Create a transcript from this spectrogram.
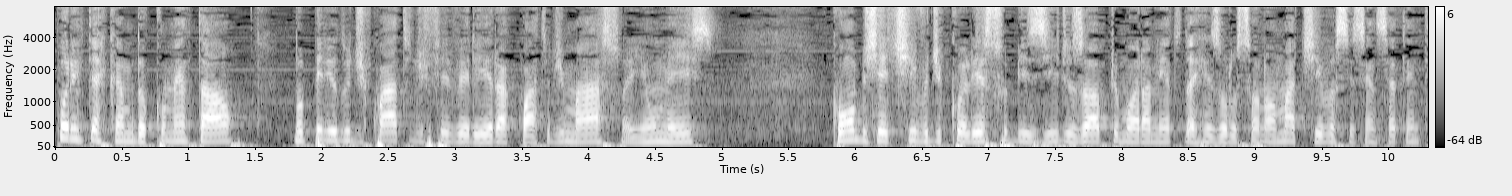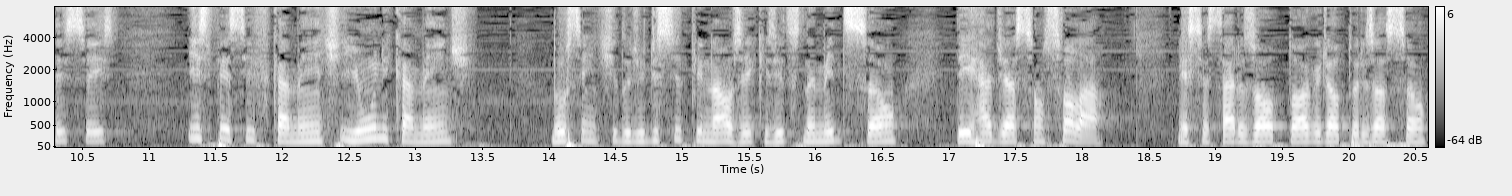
por intercâmbio documental no período de 4 de fevereiro a 4 de março, em um mês, com o objetivo de colher subsídios ao aprimoramento da Resolução Normativa 676, especificamente e unicamente no sentido de disciplinar os requisitos da medição de irradiação solar, necessários ao outorga de autorização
